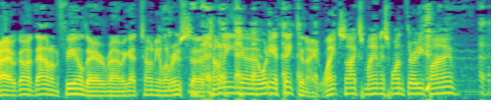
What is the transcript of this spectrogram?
All right, we're going down on the field there. Uh, we got Tony LaRussa. Tony, uh, what do you think tonight? White Sox minus 135?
